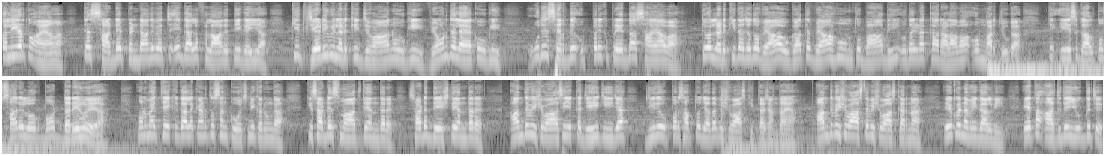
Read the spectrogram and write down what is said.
ਕਲੀਅਰ ਤੋਂ ਆਇਆ ਵਾਂ ਤੇ ਸਾਡੇ ਪਿੰਡਾਂ ਦੇ ਵਿੱਚ ਇਹ ਗੱਲ ਫੈਲਾ ਦਿੱਤੀ ਗਈ ਆ ਕਿ ਜਿਹੜੀ ਵੀ ਲੜਕੀ ਜਵਾਨ ਹੋਊਗੀ, ਵਿਆਹਣ ਦੇ ਲਾਇਕ ਹੋਊਗੀ, ਉਹਦੇ ਸਿਰ ਦੇ ਉੱਪਰ ਇੱਕ ਪ੍ਰੇਤ ਦਾ ਸਾਇਆ ਵਾ ਤੇ ਉਹ ਲੜਕੀ ਦਾ ਜਦੋਂ ਵਿਆਹ ਹੋਊਗਾ ਤੇ ਵਿਆਹ ਹੋਣ ਤੋਂ ਬਾਅਦ ਹੀ ਉਹਦਾ ਜਿਹੜਾ ਘਰ ਵਾਲਾ ਵਾ ਉਹ ਮਰ ਜਾਊਗਾ ਤੇ ਇਸ ਗੱਲ ਤੋਂ ਸਾਰੇ ਲੋਕ ਬਹੁਤ ਡਰੇ ਹੋਏ ਆ। ਹੁਣ ਮੈਂ ਇੱਥੇ ਇੱਕ ਗੱਲ ਕਹਿਣ ਤੋਂ ਸੰਕੋਚ ਨਹੀਂ ਕਰੂੰਗਾ ਕਿ ਸਾਡੇ ਸਮਾਜ ਦੇ ਅੰਦਰ, ਸਾਡੇ ਦੇਸ਼ ਦੇ ਅੰਦਰ ਅੰਧ ਵਿਸ਼ਵਾਸ ਹੀ ਇੱਕ ਅਜਿਹੀ ਚੀਜ਼ ਆ ਜਿਹਦੇ ਉੱਪਰ ਸਭ ਤੋਂ ਜ਼ਿਆਦਾ ਵਿਸ਼ਵਾਸ ਕੀਤਾ ਜਾਂਦਾ ਆ। ਅੰਧ ਵਿਸ਼ਵਾਸ ਤੇ ਵਿਸ਼ਵਾਸ ਕਰਨਾ ਇਹ ਕੋਈ ਨਵੀਂ ਗੱਲ ਨਹੀਂ। ਇਹ ਤਾਂ ਅੱਜ ਦੇ ਯੁੱਗ 'ਚ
